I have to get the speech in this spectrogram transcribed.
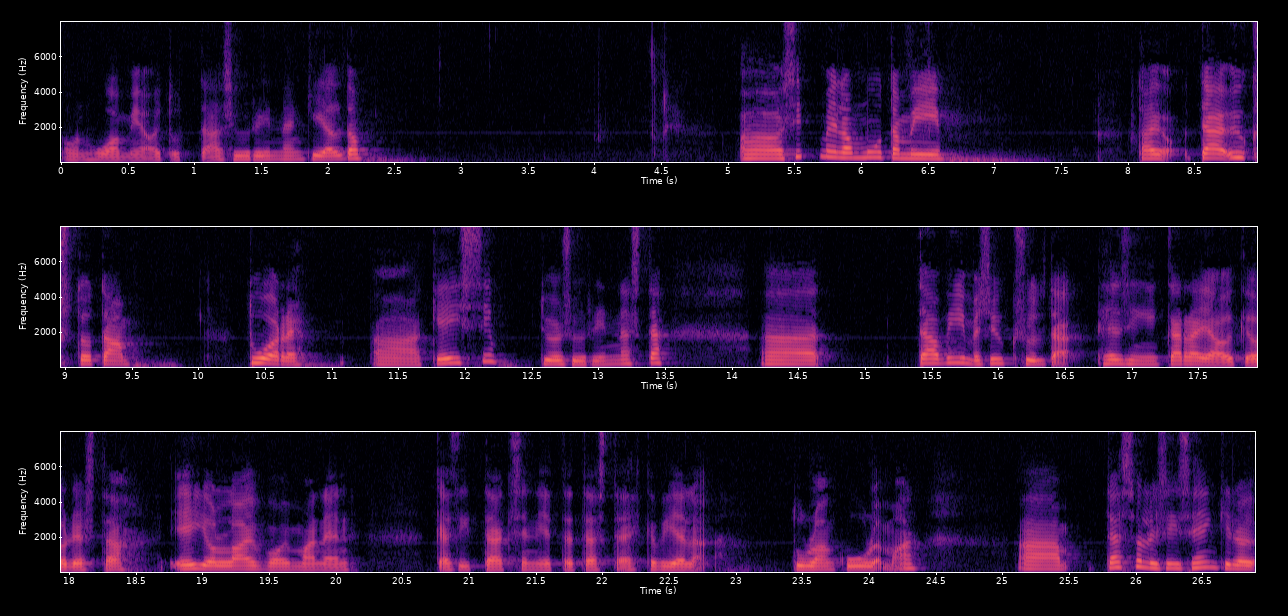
on huomioitu tämä syrjinnän kielto. Sitten meillä on muutamia, tai tämä yksi tota, tuore keissi työsyrjinnästä. Tämä on viime syksyltä Helsingin käräjäoikeudesta. Ei ole lainvoimainen käsittääkseni, että tästä ehkä vielä tullaan kuulemaan. Ää, tässä oli siis henkilö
